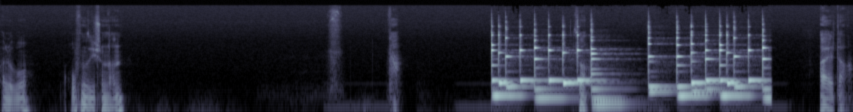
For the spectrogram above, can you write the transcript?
Hallo? Rufen Sie schon an? So. Alter.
